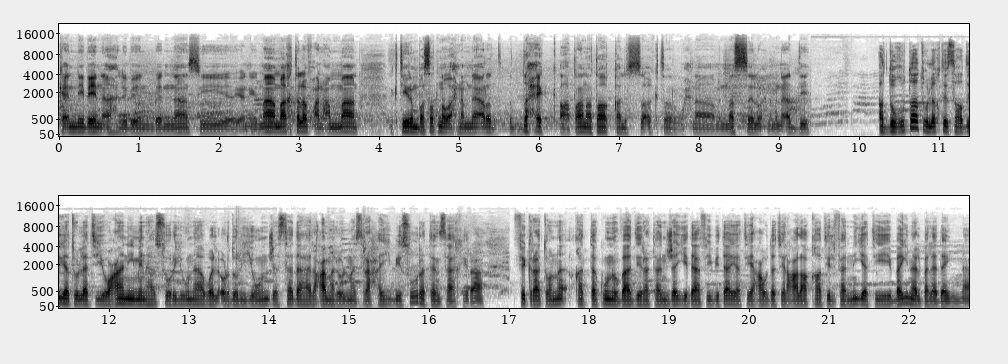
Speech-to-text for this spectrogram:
كأني بين أهلي بين بين ناسي. يعني ما ما اختلف عن عمان. كثير انبسطنا وإحنا بنعرض الضحك أعطانا طاقة لسه أكثر وإحنا بنمثل وإحنا بنأدي. الضغوطات الاقتصادية التي يعاني منها السوريون والأردنيون جسدها العمل المسرحي بصورة ساخرة. فكرة قد تكون بادرة جيدة في بداية عودة العلاقات الفنية بين البلدين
